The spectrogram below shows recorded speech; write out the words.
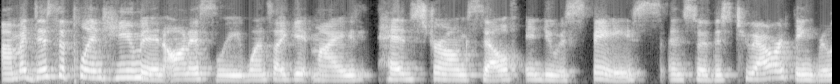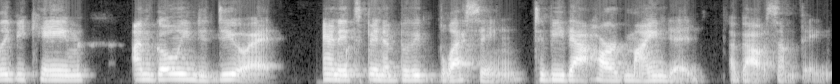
I'm a disciplined human honestly once I get my headstrong self into a space. And so this 2-hour thing really became I'm going to do it. And it's been a big blessing to be that hard minded about something.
